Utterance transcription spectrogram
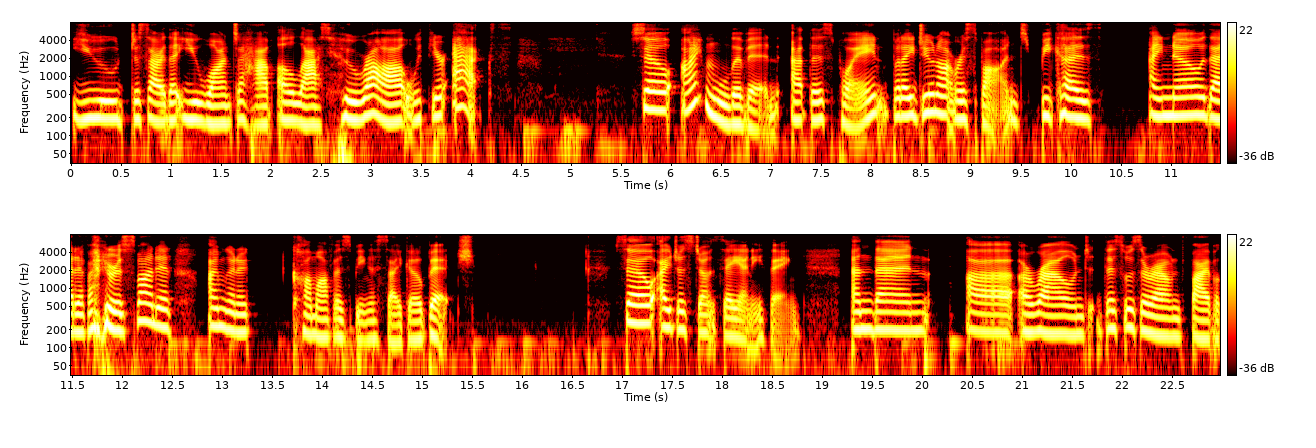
you decide that you want to have a last hurrah with your ex. So I'm livid at this point, but I do not respond because I know that if I responded, I'm going to come off as being a psycho bitch. So I just don't say anything. And then uh, around, this was around five,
